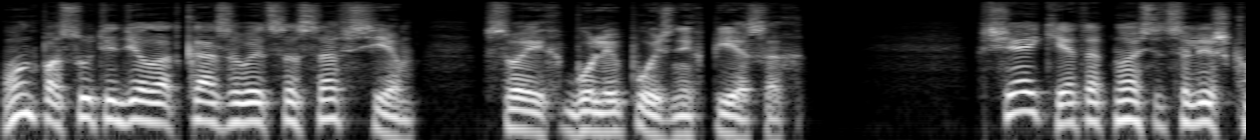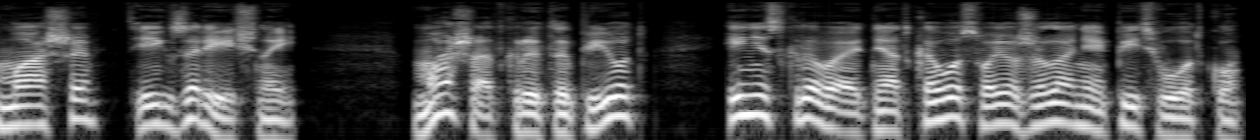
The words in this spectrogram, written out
он, по сути дела, отказывается совсем в своих более поздних пьесах. В «Чайке» это относится лишь к Маше и к Заречной. Маша открыто пьет и не скрывает ни от кого свое желание пить водку.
